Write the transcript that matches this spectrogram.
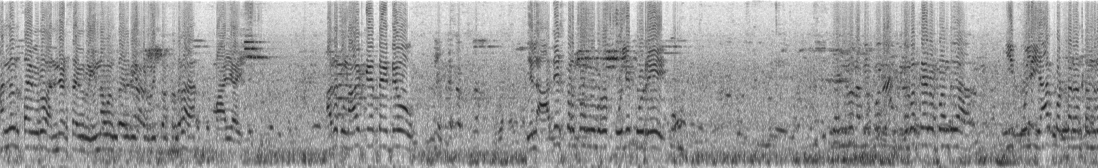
ಹನ್ನೊಂದು ಸಾವಿರ, ಹನ್ನೆರಡು ಸಾವಿರ, ಇನ್ನ ಒಂದು ಸಾವಿರ ಅಂತಂದ್ರ ಮಾಯ ಆಯ್ತು. ಅದಕ್ಕೆ ನಾವು ಕೇಳ್ತಾ ಇದ್ದೇವು. ಇಲ್ಲ, ಆದೇಶ ಪ್ರಕಾರ ನಮಗೆ ಕೂಲಿ ಕೊಡ್ರಿ. ಇವತ್ತೇನಪ್ಪ ಅಂದ್ರ ಈ ಕೂಲಿ ಯಾರು ಕೊಡ್ತಾರ ಅಂತಂದ್ರ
